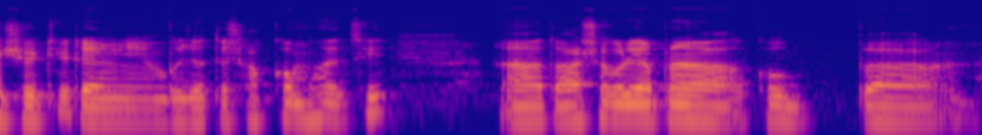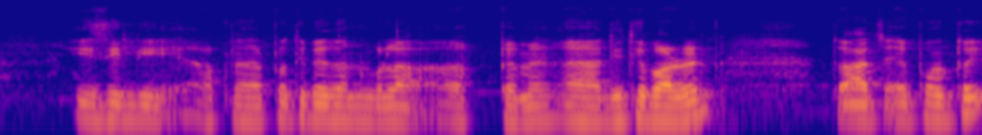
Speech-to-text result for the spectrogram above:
বিষয়টি, এটা আমি বোঝাতে সক্ষম হয়েছি। তো আশা করি আপনারা খুব ইজিলি আপনারা প্রতিবেদনগুলো পেমেন্ট দিতে পারবেন। তো আজ এ পর্যন্তই।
